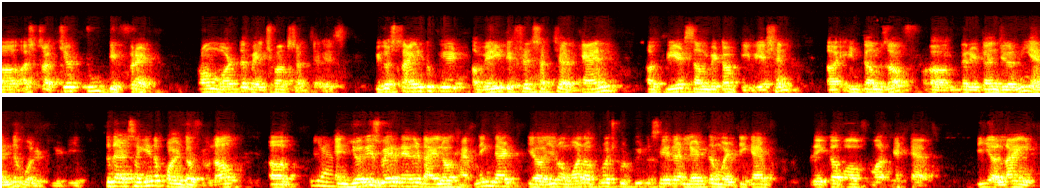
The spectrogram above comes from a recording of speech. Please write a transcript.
uh, a structure too different from what the benchmark structure is? Because trying to create a very different structure can uh, create some bit of deviation uh, in terms of uh, the return journey and the volatility. So that's again a point of view. Now, uh, yeah. And here is where there's a dialogue happening that uh, you know one approach could be to say that let the multi-cap breakup of market cap be aligned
